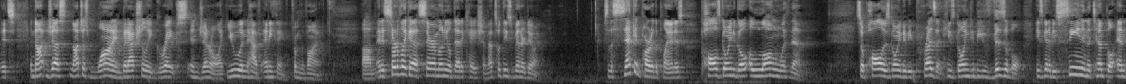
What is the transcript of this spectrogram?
It's not just, not just wine, but actually grapes in general. Like you wouldn't have anything from the vine. Um, and it's sort of like a ceremonial dedication. That's what these men are doing. So the second part of the plan is Paul's going to go along with them. So Paul is going to be present. He's going to be visible. He's going to be seen in the temple. And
